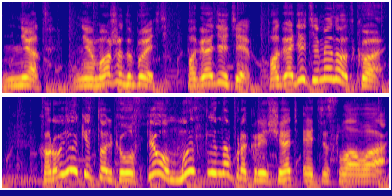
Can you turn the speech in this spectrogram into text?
«Нет, не может быть! Погодите, погодите минутку!» Харуюки только успел мысленно прокричать эти слова,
